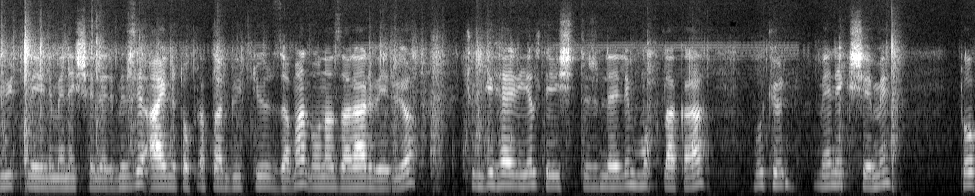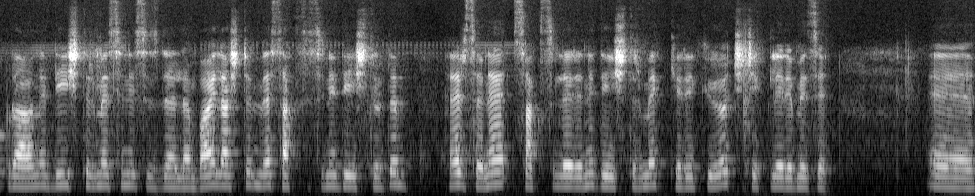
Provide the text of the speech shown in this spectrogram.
büyütmeyelim menekşelerimizi. Aynı toprakla büyüttüğü zaman ona zarar veriyor. Çünkü her yıl değiştirilelim mutlaka. Bugün menekşemi toprağını değiştirmesini sizlerle paylaştım ve saksısını değiştirdim. Her sene saksılarını değiştirmek gerekiyor çiçeklerimizin. Ee,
